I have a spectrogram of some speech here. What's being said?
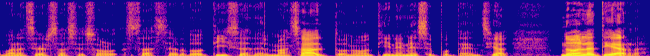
van a ser sacerdotisas del más alto, ¿no? Tienen ese potencial. No en la tierra,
